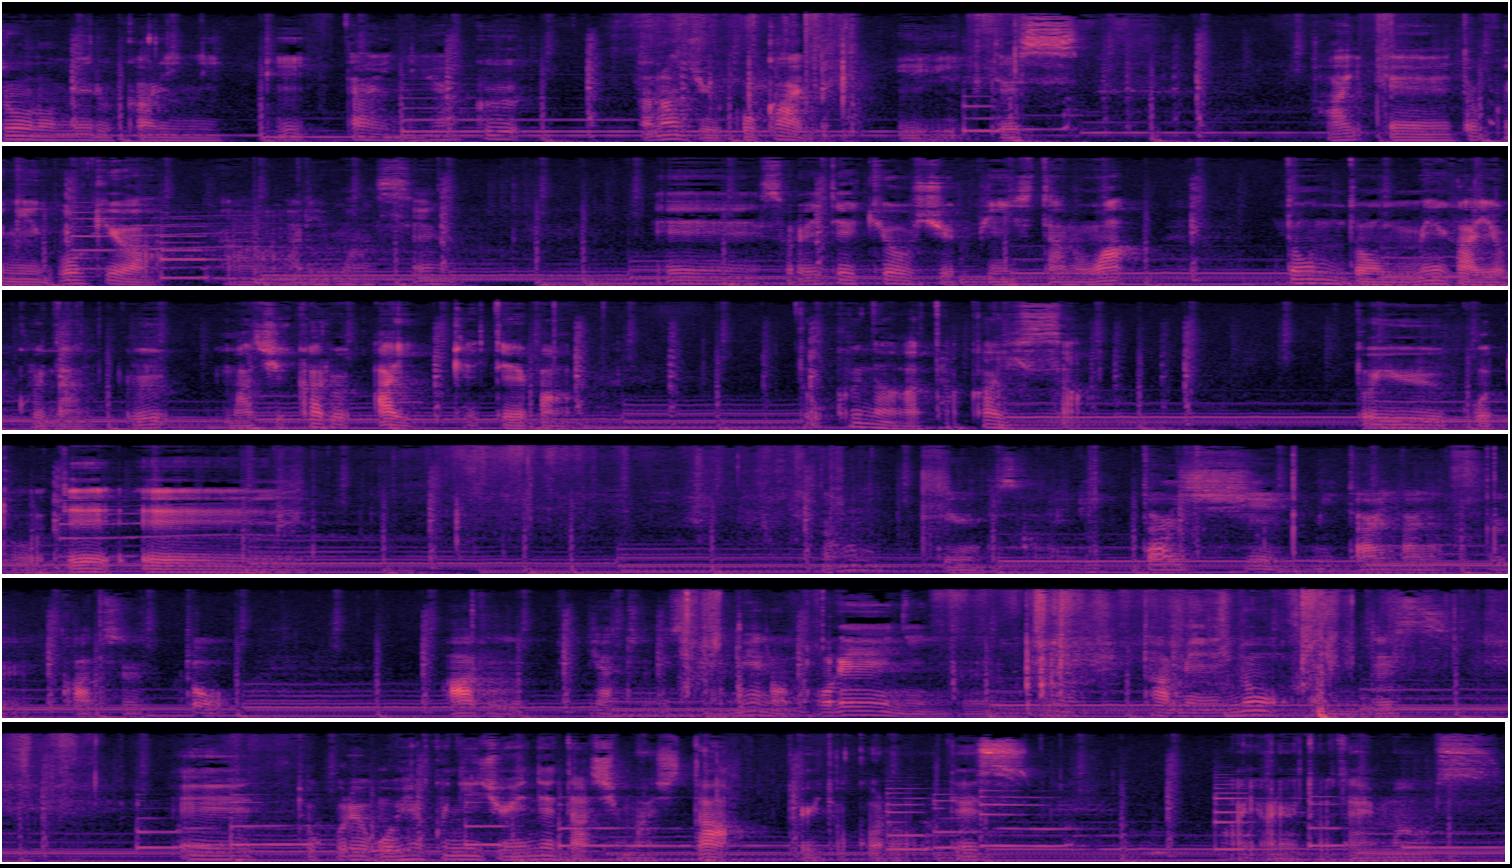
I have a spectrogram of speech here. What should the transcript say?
ソロメルカリ日記第275回です。はい、えー、特に動きはありません。えー、それで今日出品したのは「どんどん目が良くなるマジカルアイ決定版徳永隆久」ということで、えー、なんていうんですか大師みたいなやつがずっとあるやつですね。目のトレーニングのための本です。えー、っとこれを520円で出しましたというところです。はいありがとうございます。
